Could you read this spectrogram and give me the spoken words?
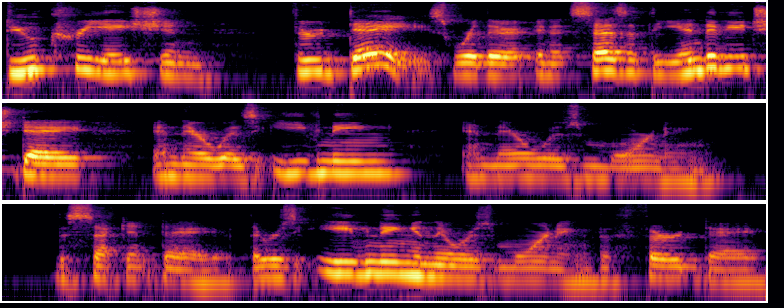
do creation through days where there and it says at the end of each day and there was evening and there was morning the second day. There was evening and there was morning, the third day.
